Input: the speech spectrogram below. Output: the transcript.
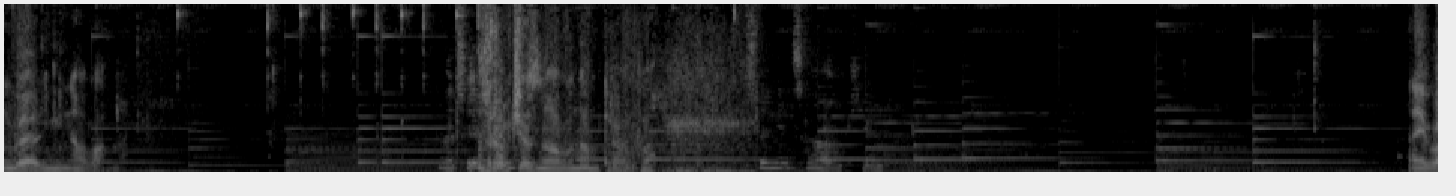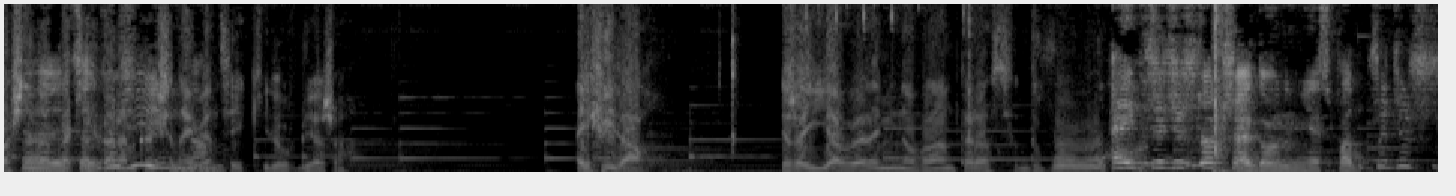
Wyeliminowany. Znaczy, Zróbcie znowu nam trafę. jeszcze nie całkiem. Ej, właśnie Ale na takich arenkach się zimno. najwięcej killów bierze. Ej, chwila. Jeżeli ja wyeliminowałem teraz dwóch, Ej, przecież dlaczego on nie spadł? Przecież...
